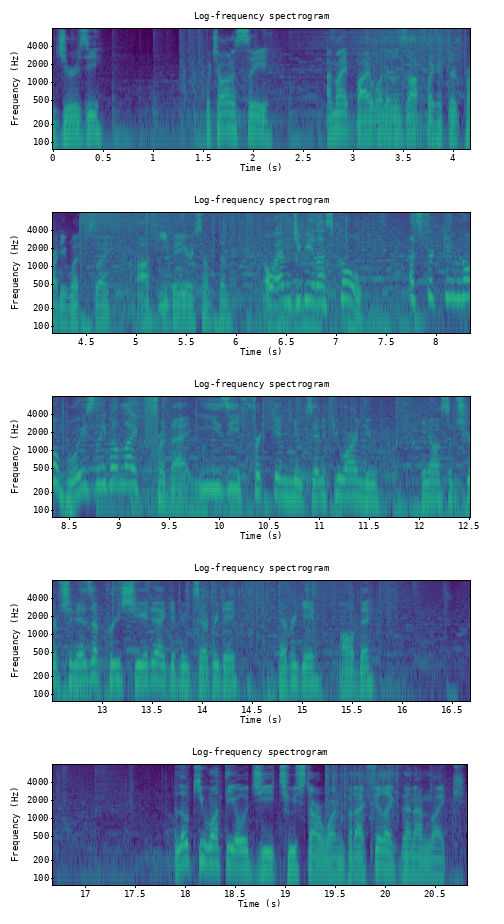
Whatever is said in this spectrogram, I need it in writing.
jersey? Which honestly, I might buy one of those off like a third-party website, like off eBay or something. Oh, MGB, let's go. Let's freaking go, boys. Leave a like for that. Easy freaking nukes. And if you are new, you know, a subscription is appreciated. I get nukes every day, every game, all day. Loki want the OG two-star one, but I feel like then I'm like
